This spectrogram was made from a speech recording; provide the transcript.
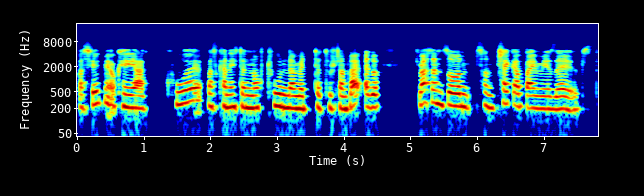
Was fehlt mir? Okay, ja, cool. Was kann ich denn noch tun, damit der Zustand bleibt? Also ich mache dann so ein, so ein Check-up bei mir selbst.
